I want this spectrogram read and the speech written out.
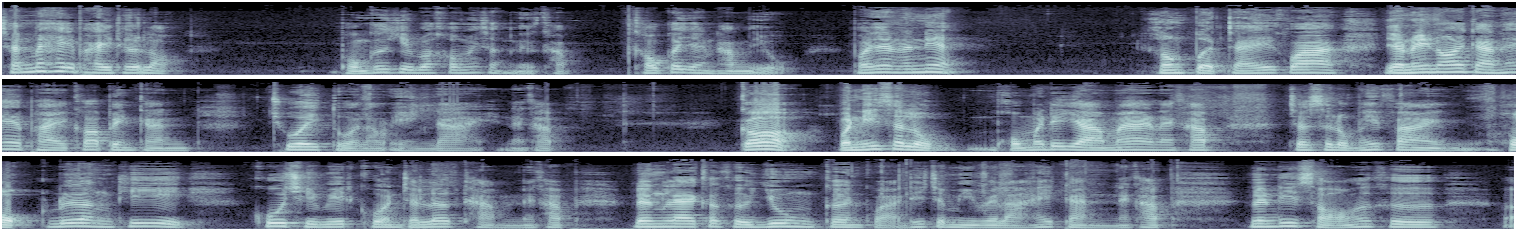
ฉันไม่ให้อภัยเธอหรอก ผมก็คิดว่าเขาไม่สำนึกครับ เขาก็ยังทำอยู่ เพราะฉะนั้นเนี่ย ลองเปิดใจให้กว้างอย่างน้อยๆการให้อภัยก็เป็นการช่วยตัวเราเองได้นะครับ ก็วันนี้สรุปผมไม่ได้ยาวมากนะครับ จะสรุปให้ฟัง6เรื่องที่คู่ชีวิตควรจะเลิกทำนะครับ เรื่องแรกก็คือยุ่งเกินกว่าที่จะมีเวลาให้กันนะครับ เรื่องที่ 2 ก็คืออ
